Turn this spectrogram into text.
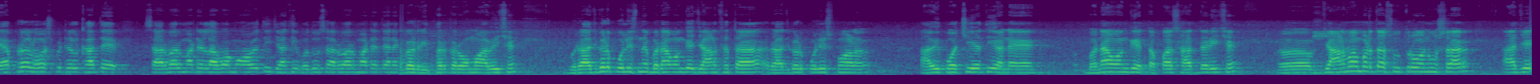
રેફરલ હોસ્પિટલ ખાતે સારવાર માટે લાવવામાં આવી હતી, જ્યાંથી વધુ સારવાર માટે તેને આગળ રિફર કરવામાં આવી છે. રાજગઢ પોલીસને બનાવ અંગે જાણ થતાં રાજગઢ પોલીસ પણ આવી પહોંચી હતી અને બનાવ અંગે તપાસ હાથ ધરી છે. જાણવા મળતા સૂત્રો અનુસાર આ જે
